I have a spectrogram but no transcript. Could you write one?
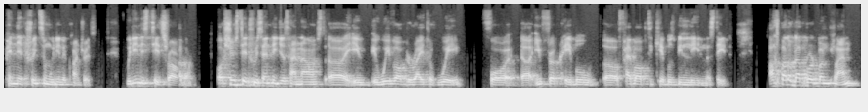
penetrating within the countries, within the states rather. Osun State recently just announced uh, a, a, waiver of the right of way for uh, infra cable, uh, fiber optic cables being laid in the state. As part of that broadband plan,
